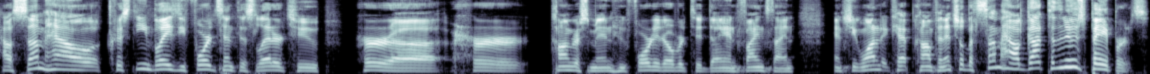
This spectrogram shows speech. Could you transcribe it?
how somehow Christine Blasey Ford sent this letter to her uh, her congressman who forwarded over to Dianne Feinstein, and she wanted it kept confidential, but somehow it got to the newspapers,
